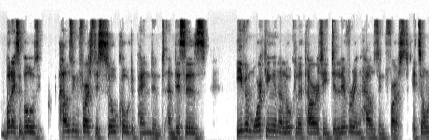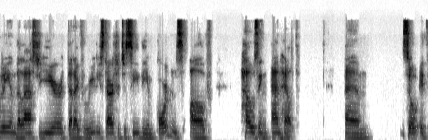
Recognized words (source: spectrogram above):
But I suppose housing first is so codependent, and this is even working in a local authority delivering housing first. It's only in the last year that i've really started to see the importance of housing and health. Um so it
